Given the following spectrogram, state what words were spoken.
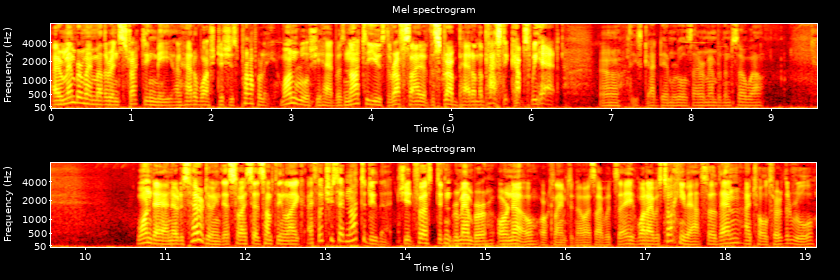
I remember my mother instructing me on how to wash dishes properly. One rule she had was not to use the rough side of the scrub pad on the plastic cups we had. Oh, these goddamn rules, I remember them so well. One day I noticed her doing this, so I said something like, I thought you said not to do that. She at first didn't remember, or know, or claim to know, as I would say, what I was talking about, so then I told her the rule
